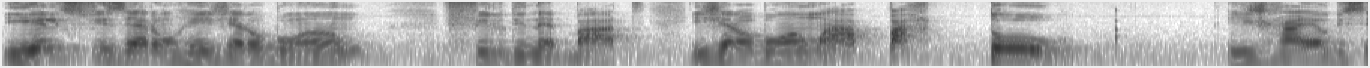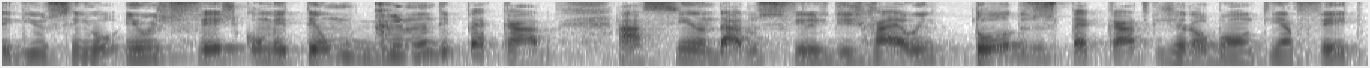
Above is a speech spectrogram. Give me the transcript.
E eles fizeram o rei Jeroboão, filho de Nebate, e Jeroboão apartou Israel de seguir o Senhor e os fez cometer um grande pecado. Assim andaram os filhos de Israel em todos os pecados que Jeroboão tinha feito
